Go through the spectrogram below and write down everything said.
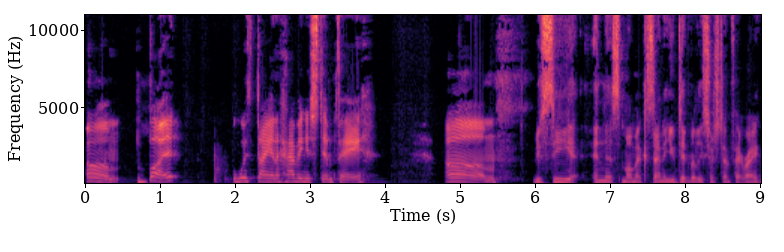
Um, but with Diana having a stim fay, um, You see in this moment, because Diana, you did release your stem fate, right?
